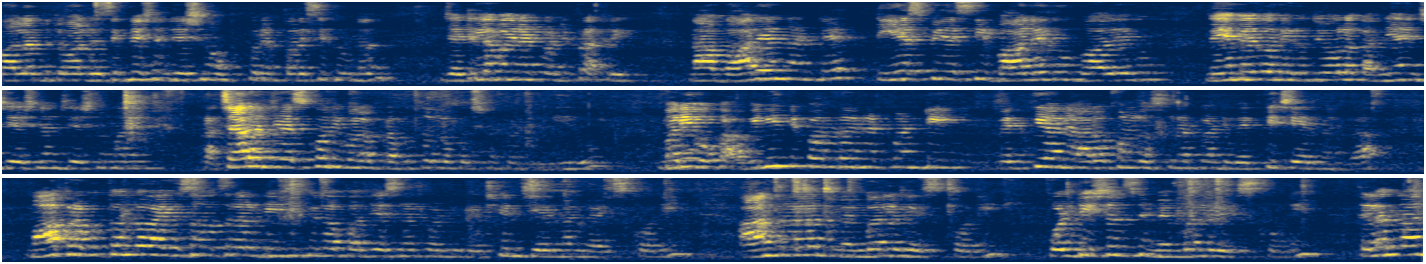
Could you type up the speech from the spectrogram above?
వాళ్ళంతటి వాళ్ళు రెసిగ్నేషన్ చేసిన ఒప్పుకునే పరిస్థితి ఉండదు. జటిలమైనటువంటి ప్రక్రియ. నా బాధ ఏంటంటే టీఎస్పీఎస్సీ బాగాలేదు బాగాలేదు మేమేదో నిరుద్యోగులకు అన్యాయం చేసినాం చేసినామని ప్రచారం చేసుకొని వాళ్ళ ప్రభుత్వంలోకి వచ్చినటువంటి మీరు మరి ఒక అవినీతి పరుడైనటువంటి వ్యక్తి అనే ఆరోపణలు వస్తున్నటువంటి వ్యక్తి చైర్మన్గా మా ప్రభుత్వంలో ఐదు సంవత్సరాలు డీజీపీగా పనిచేసినటువంటి వ్యక్తిని చైర్మన్గా వేసుకొని ఆంధ్రాలను మెంబర్లు వేసుకొని పొలిటీషియన్స్ని మెంబర్లు వేసుకొని తెలంగాణ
